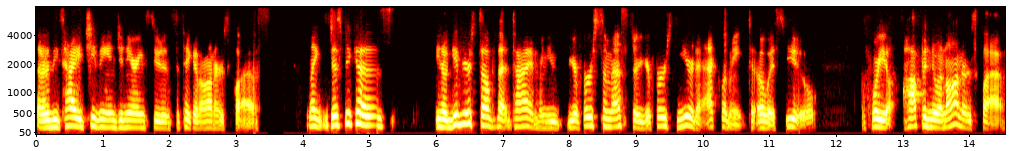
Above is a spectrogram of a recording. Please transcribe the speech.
that are these high achieving engineering students to take an honors class. Like just because you know give yourself that time when you your first semester your first year to acclimate to osu before you hop into an honors class.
